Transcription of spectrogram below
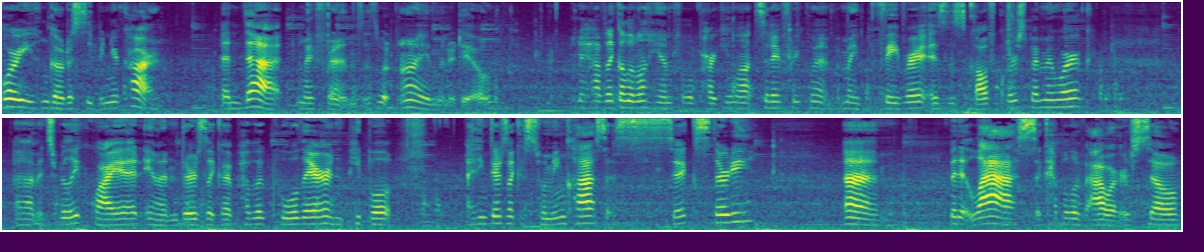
Or you can go to sleep in your car. And that, my friends, is what I'm going to do. And I have like a little handful of parking lots that I frequent, but my favorite is this golf course by my work. Um, it's really quiet, and there's like a public pool there, and people. I think there's like a swimming class at six thirty, um, but it lasts a couple of hours. So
